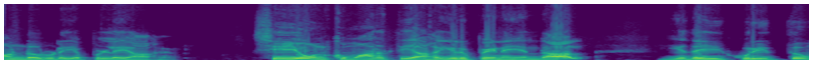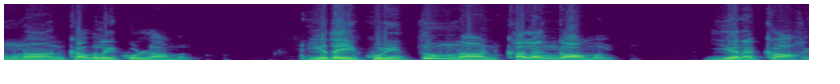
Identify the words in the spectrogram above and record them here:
ஆண்டவருடைய பிள்ளையாக சியோன் குமாரத்தியாக இருப்பேனே என்றால் எதை குறித்தும் நான் கவலை கொள்ளாமல் எதை குறித்தும் நான் கலங்காமல் எனக்காக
